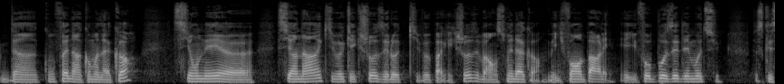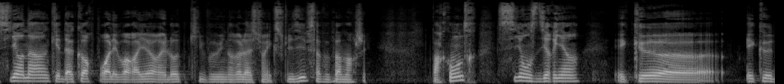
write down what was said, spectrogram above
d'un qu'on fait d'un commun accord. Si on est, euh, s'il y en a un qui veut quelque chose et l'autre qui veut pas quelque chose, eh ben on se met d'accord. Mais il faut en parler et il faut poser des mots dessus. Parce que s'il y en a un qui est d'accord pour aller voir ailleurs et l'autre qui veut une relation exclusive, ça peut pas marcher. Par contre, si on se dit rien et que et que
